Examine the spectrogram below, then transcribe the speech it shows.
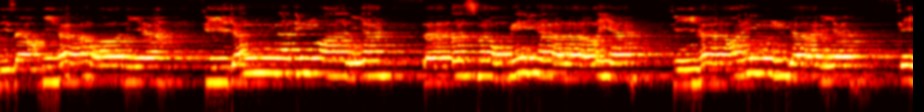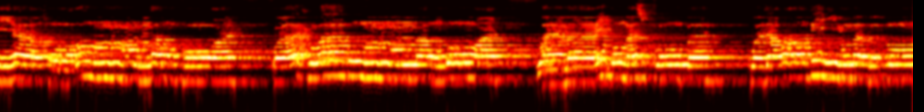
لسعيها راضية في جنة عالية لا تسمع فيها لاغية فيها عين جارية فيها سرر مرفوعة وأكواب موضوعة ونمارق مسكوفة وزرابي مبثوثة.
